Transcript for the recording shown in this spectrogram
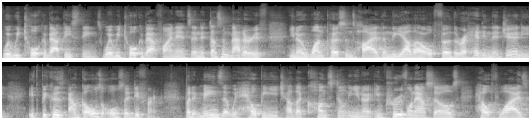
where we talk about these things, where we talk about finance, and it doesn't matter if, you know, one person's higher than the other or further ahead in their journey It's because our goals are also different, but it means that we're helping each other constantly, you know, improve on ourselves health-wise,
